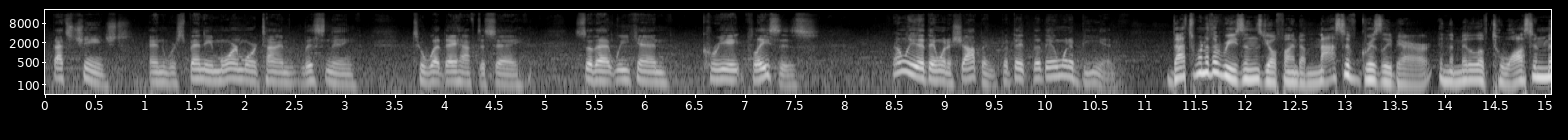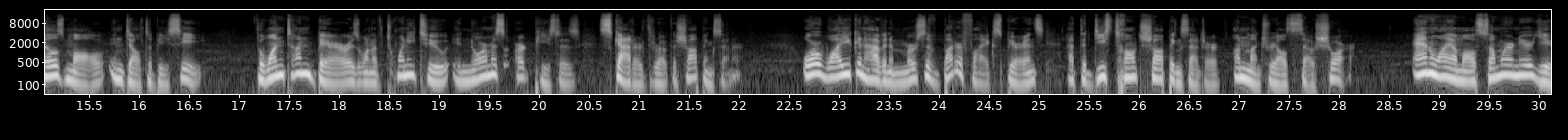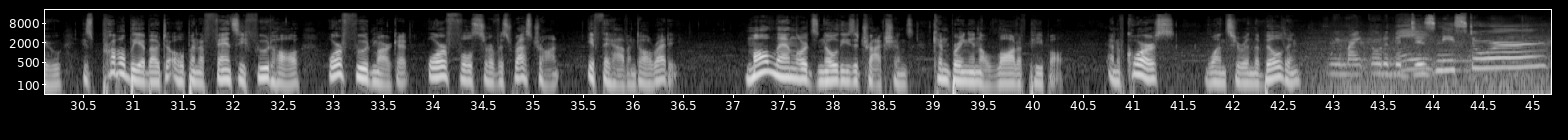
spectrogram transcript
That's changed, and we're spending more and more time listening to what they have to say so that we can create places not only that they want to shop in, but they, that they want to be in. That's one of the reasons you'll find a massive grizzly bear in the middle of Tsawwassen Mills Mall in Delta, BC. The one ton bear is one of 22 enormous art pieces scattered throughout the shopping center. Or why you can have an immersive butterfly experience at the 1030 Shopping Center on Montreal's South Shore. And why a mall somewhere near you is probably about to open a fancy food hall or food market or full service restaurant if they haven't already. Mall landlords know these attractions can bring in a lot of people. And of course, once you're in the building, we might go to the Disney store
